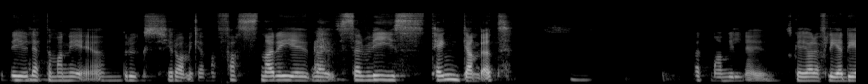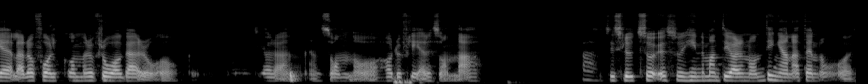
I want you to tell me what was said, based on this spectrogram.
Det blir ju lätt när man är brukskeramiker att man fastnar i det servistänkandet. Att man vill, eh, ska göra fler delar och folk kommer och frågar och kan du inte göra en, en sån och har du fler sådana? Så till slut så, så hinner man inte göra någonting annat än att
